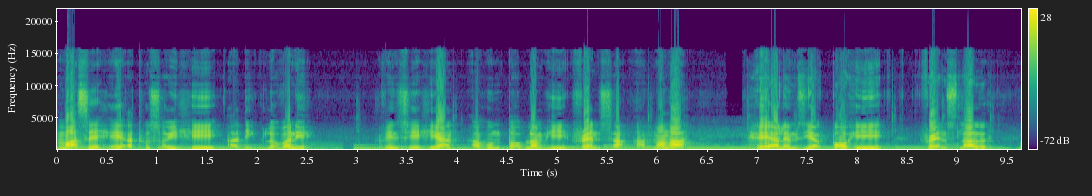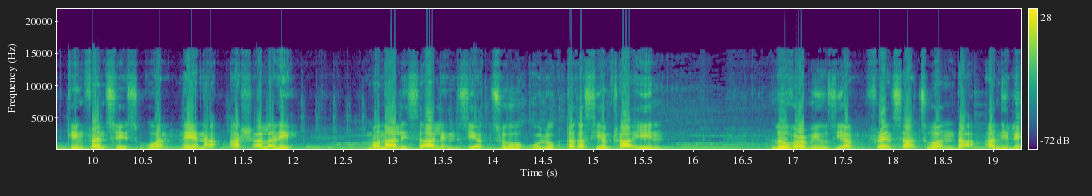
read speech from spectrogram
Mase he athu soi hi adik lovani Vinci hian a hun top lam hi friends a manga he alem ziak po hi friends lal King Francis wan nena a shalani Monalisa lemziak chu uluk taka siam tha in. Louvre Museum France a chuan da anile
